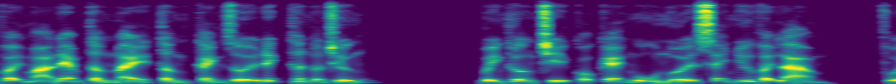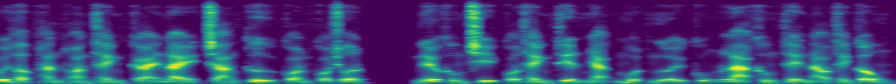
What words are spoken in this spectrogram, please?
vậy mà đem tầng này tầng cảnh giới đích thân ân chứng. Bình thường chỉ có kẻ ngu mới sẽ như vậy làm, phối hợp hắn hoàn thành cái này tráng cử còn có chuột, nếu không chỉ có thành thiên nhạc một người cũng là không thể nào thành công.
